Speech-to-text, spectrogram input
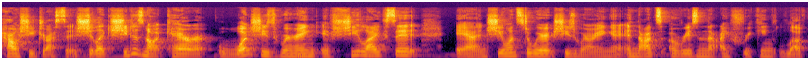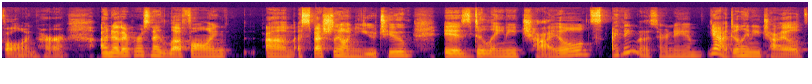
how she dresses. She like she does not care what she's wearing if she likes it and she wants to wear it, she's wearing it. And that's a reason that I freaking love following her. Another person I love following um, especially on YouTube, is Delaney Childs. I think that's her name. Yeah, Delaney Childs.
